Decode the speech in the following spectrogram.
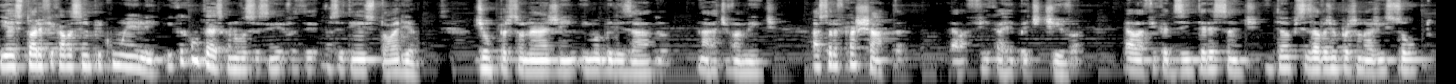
e a história ficava sempre com ele. E o que acontece quando você você, tem a história de um personagem imobilizado narrativamente? A história fica chata, ela fica repetitiva, ela fica desinteressante. Então eu precisava de um personagem solto,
